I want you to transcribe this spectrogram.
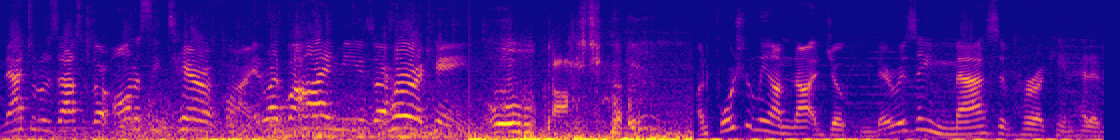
Natural disasters are honestly terrifying. Right behind me is a hurricane. Oh gosh. Unfortunately, I'm not joking. There is a massive hurricane headed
